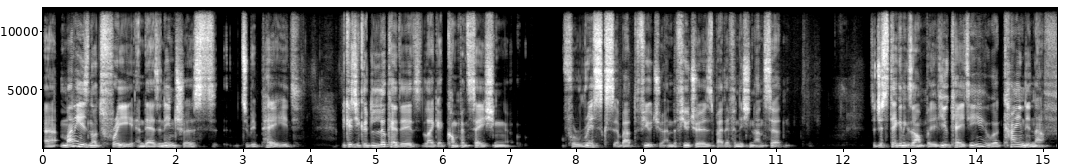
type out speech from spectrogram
Uh, money is not free, and there's an interest to be paid because you could look at it like a compensation for risks about the future, and the future is by definition uncertain. So just to take an example, if you, Katie, were kind enough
